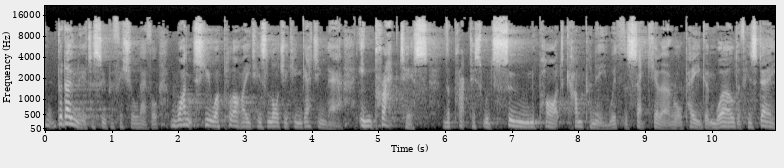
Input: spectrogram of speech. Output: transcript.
but only at a superficial level. Once you applied his logic in getting there, in practice, the practice would soon part company with the secular or pagan world of his day.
